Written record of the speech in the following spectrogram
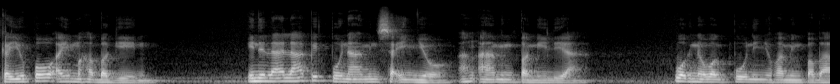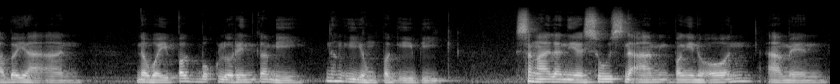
kayo po ay mahabagin. Inilalapit po namin sa inyo ang aming pamilya. Huwag na huwag po ninyo kaming pababayaan, naway pagbuklo rin kami ng iyong pag-ibig. Sa ngalan ni Jesus na aming Panginoon, Amen.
